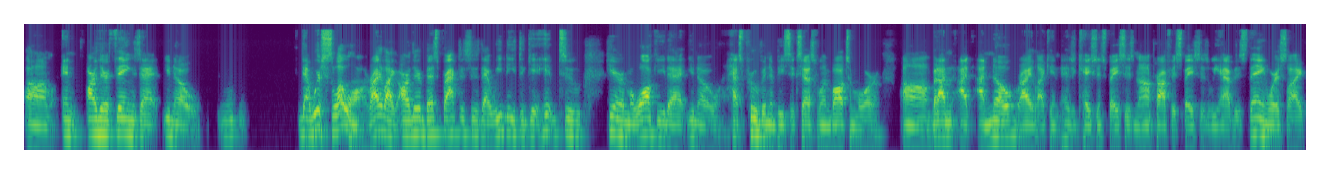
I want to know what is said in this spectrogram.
Um, and are there things that you know that we're slow on, right? Like, are there best practices that we need to get hip to here in Milwaukee that you know has proven to be successful in Baltimore? Um, but I, I, I know, right? Like in education spaces, nonprofit spaces, we have this thing where it's like,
